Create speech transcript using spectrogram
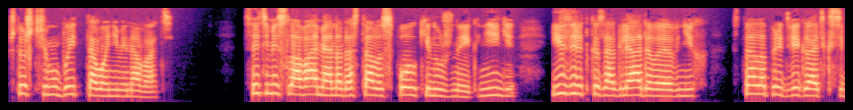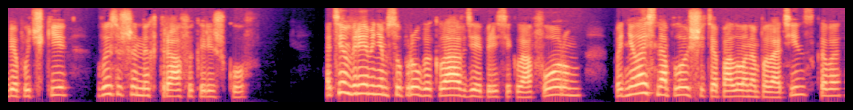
Что ж, чему быть, того не миновать. С этими словами она достала с полки нужные книги, изредка заглядывая в них, стала придвигать к себе пучки высушенных трав и корешков. А тем временем супруга Клавдия пересекла форум, поднялась на площадь Аполлона Палатинского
